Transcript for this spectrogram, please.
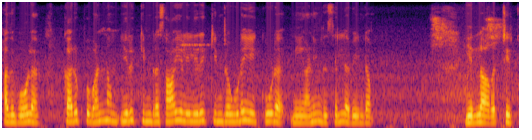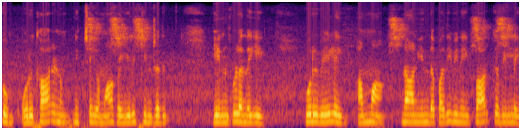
அதுபோல கருப்பு வண்ணம் இருக்கின்ற சாயலில் இருக்கின்ற உடையை கூட நீ அணிந்து செல்ல வேண்டாம். எல்லாவற்றிற்கும் ஒரு காரணம் நிச்சயமாக இருக்கின்றது. என் குழந்தையே ஒருவேளை அம்மா நான் இந்த பதிவினை பார்க்கவில்லை.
